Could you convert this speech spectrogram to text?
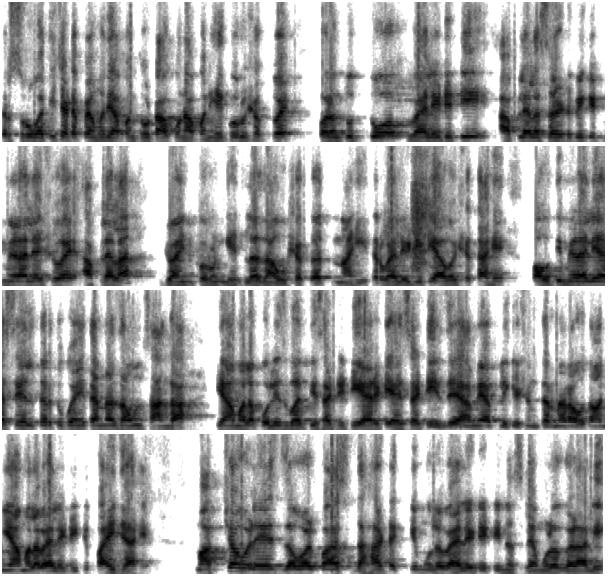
तर सुरुवातीच्या टप्प्यामध्ये आपण तो टाकून आपण हे करू शकतोय. परंतु तो व्हॅलिडिटी आपल्याला सर्टिफिकेट मिळाल्याशिवाय आपल्याला जॉईन करून घेतलं जाऊ शकत नाही. तर व्हॅलिडिटी आवश्यक आहे. पावती मिळाली असेल तर तुम्ही त्यांना जाऊन सांगा की आम्हाला पोलीस भरतीसाठी टीआरटीआयसाठी जे आम्ही ऍप्लिकेशन करणार आहोत आणि आम्हाला व्हॅलिडिटी पाहिजे आहे. मागच्या वेळेस जवळपास दहा टक्के मुलं व्हॅलिडिटी नसल्यामुळं गळाली.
